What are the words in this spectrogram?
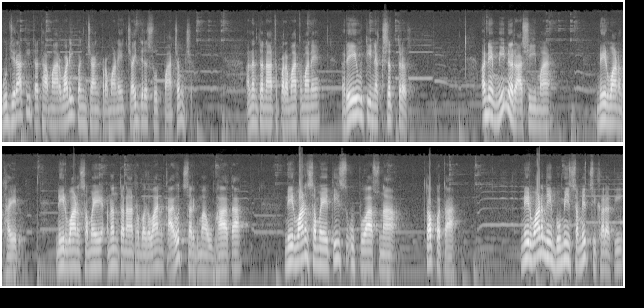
ગુજરાતી તથા મારવાડી પંચાંગ પ્રમાણે ચૈત્ર સુદ પાંચમ છે. અનંતનાથ પરમાત્માને રેવતી નક્ષત્ર અને મીન રાશિમાં નિર્વાણ થયેલ. નિર્વાણ સમયે અનંતનાથ ભગવાન કાયોત્સર્ગમાં ઊભા હતા. નિર્વાણ સમયે ત્રીસ ઉપવાસના તપ હતા. નિર્વાણની ભૂમિ સમિત શિખર હતી.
